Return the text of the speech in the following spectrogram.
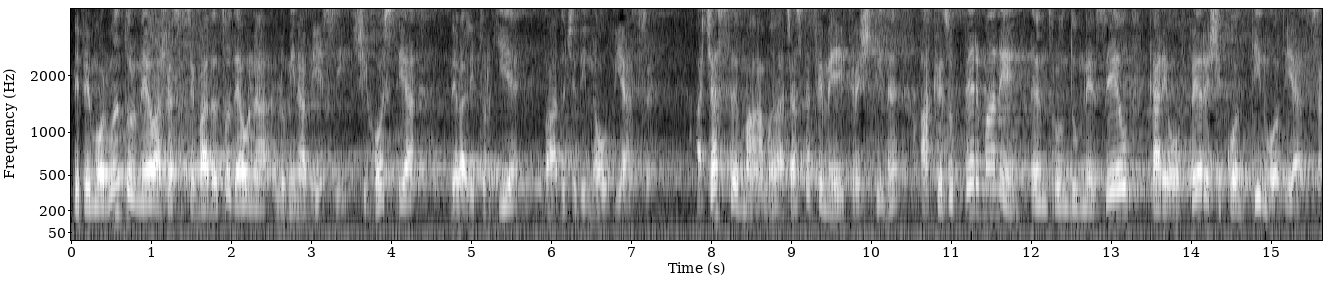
De pe mormântul meu aș vrea să se vadă totdeauna lumina vieții și hostia de la liturghie va aduce din nou viață. Această mamă, această femeie creștină a crezut permanent într-un Dumnezeu care oferă și continuă viața.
